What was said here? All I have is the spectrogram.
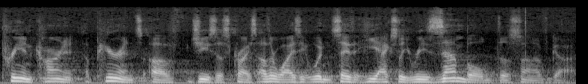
pre incarnate appearance of Jesus Christ. Otherwise, it wouldn't say that he actually resembled the Son of God.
